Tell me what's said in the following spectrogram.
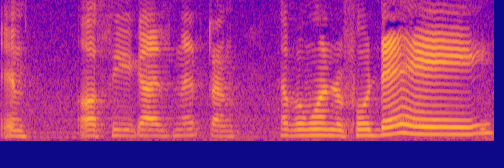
And I'll see you guys next time. Have a wonderful day.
